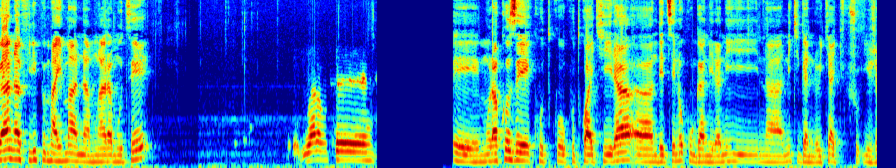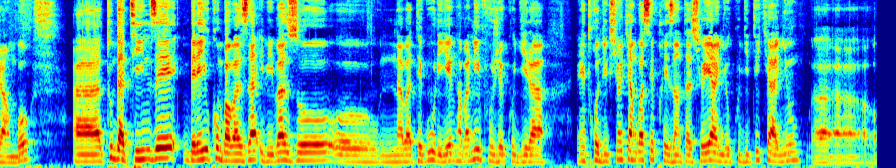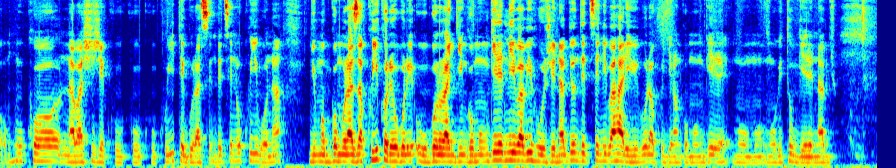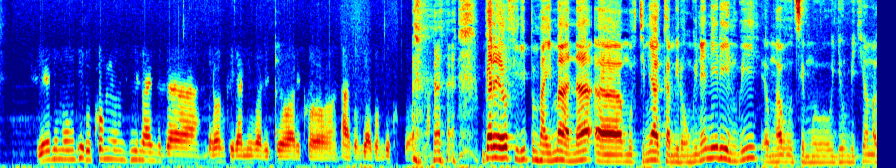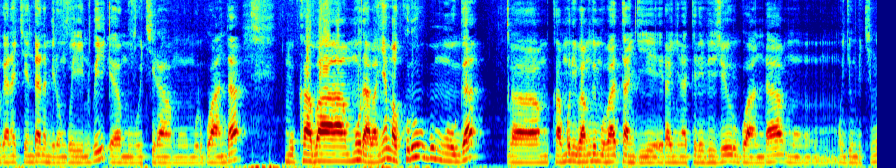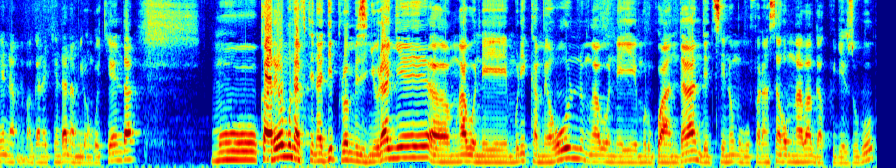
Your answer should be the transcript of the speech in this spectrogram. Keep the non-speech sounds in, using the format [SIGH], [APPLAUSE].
bwana philippe mpayimana mwaramutse. Mwaramutse. Eh, murakoze kutwakira ah, ndetse no kuganira n'ikiganiro cyacu ijambo. Ah, tudatinze mbere y'uko mbabaza ibibazo oh, nabateguriye nkaba nifuje kugira introduction cyangwa se presentation yanyu ku giti cyanyu ah, nk'uko nabashije ku- ku- ku- kuyitegura se- ndetse no kuyibona nyuma ubwo muraza kuyikorera ubugororangingo mumbwire niba bihuje na byo ndetse niba hari ibibura kugira ngo mumbwire mu- mu- mubitubwire na byo. Ye nimumbwire uko muzi nanjye nda- ndababwira niba ari byo ariko ntabwo byagombye kugorana. [LAUGHS] Bwana rero philippe mpayimana ah, mufite imyaka mirongo ine n'irindwi eh, mwavutse mu gihumbi kimwe magana cyenda na mirongo irindwi eh, muvukira mu rwanda. Mukaba muri abanyamakuru b'umwuga mukaba muri bamwe mu batangiranye na televiziyo y'u rwanda mu gihumbi kimwe na magana cyenda na mirongo cyenda. Mukaba rero munafite na diporome zinyuranye ah, mwaboneye muri cameroon mwaboneye mu rwanda ndetse no mu bufaransa aho mwabaga kugeza ubu.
